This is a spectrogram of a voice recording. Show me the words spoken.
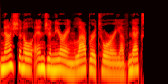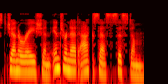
National Engineering Laboratory of Next Generation Internet Access System.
